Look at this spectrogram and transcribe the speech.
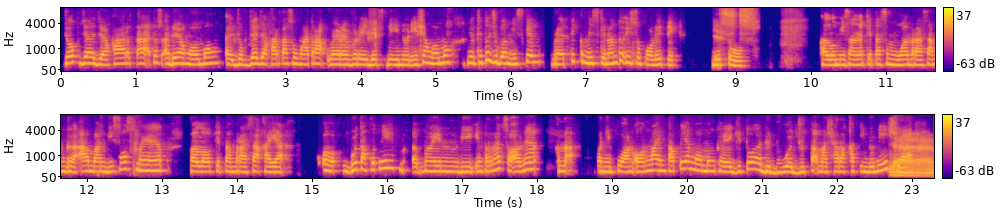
Jogja, Jakarta, terus ada yang ngomong eh, Jogja, Jakarta, Sumatera, wherever it is di Indonesia ngomong, ya kita juga miskin. Berarti kemiskinan tuh isu politik gitu. Kalau misalnya kita semua merasa nggak aman di sosmed, kalau kita merasa kayak, oh gue takut nih main di internet soalnya kena penipuan online, tapi yang ngomong kayak gitu ada dua juta masyarakat Indonesia, yeah.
